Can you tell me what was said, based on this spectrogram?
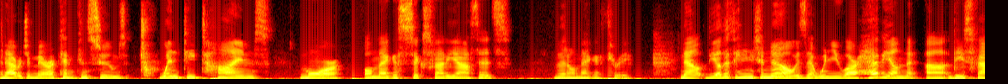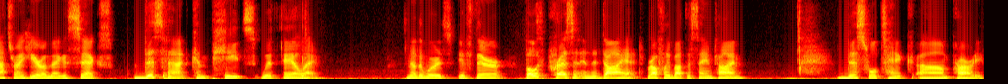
an average American consumes 20 times more omega 6 fatty acids than omega 3. Now, the other thing you need to know is that when you are heavy on the, uh, these fats right here, omega 6, this fat competes with ALA. In other words, if they're both present in the diet roughly about the same time, this will take um, priority.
